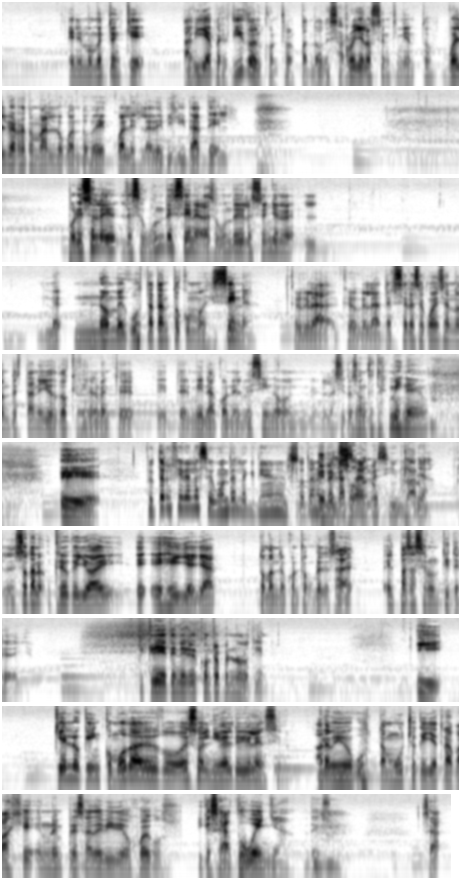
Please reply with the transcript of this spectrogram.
en el momento en que había perdido el control, cuando desarrolla los sentimientos, vuelve a retomarlo cuando ve cuál es la debilidad de él. Por eso la, la segunda escena, la segunda violación, yo la- l- me- no me gusta tanto como escena. Creo que, la, creo que la tercera secuencia en donde están ellos dos, que finalmente eh, termina con el vecino en, en la situación que termine, eh, ¿Tú te refieres a la segunda, en la que tienen el sótano En en la casa del sótano, vecino? claro. Ya. en el sótano, creo que yo hay, e- es ella ya tomando el control completo. O sea, él pasa a ser un títere de ella. Que cree tener el control pero no lo tiene. Y ¿qué es lo que incomoda de todo eso? El nivel de violencia. Ahora a mí me gusta mucho que ella trabaje en una empresa de videojuegos y que sea dueña de eso. O sea,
